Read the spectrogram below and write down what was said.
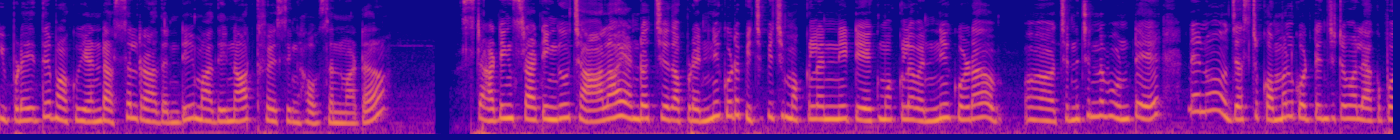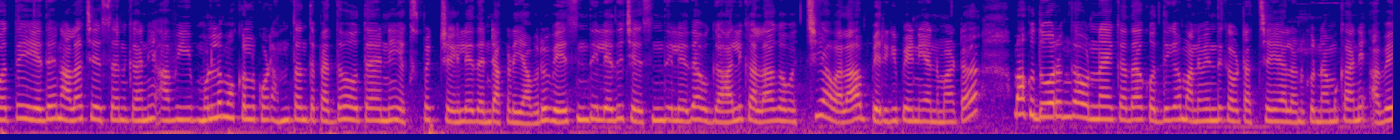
ఇప్పుడైతే మాకు ఎండ అస్సలు రాదండి. మాది నార్త్ ఫేసింగ్ హౌస్ అన్నమాట. స్టార్టింగ్ స్టార్టింగ్ చాలా ఎండ వచ్చేది అప్పుడు అన్నీ కూడా పిచ్చి పిచ్చి మొక్కలన్నీ టేకు మొక్కలు అవన్నీ కూడా చిన్న చిన్నవి ఉంటే నేను జస్ట్ కొమ్మలు కొట్టించడమో లేకపోతే ఏదైనా అలా చేశాను కానీ అవి ముళ్ళ మొక్కలు కూడా అంతంత పెద్దవి అవుతాయని ఎక్స్పెక్ట్ చేయలేదండి. అక్కడ ఎవరు వేసింది లేదు చేసింది లేదు అవి గాలికి అలాగ వచ్చి అవి అలా పెరిగిపోయినాయి అనమాట మాకు దూరంగా ఉన్నాయి కదా కొద్దిగా మనం ఎందుకు అవి టచ్ చేయాలనుకున్నాము? కానీ అవే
